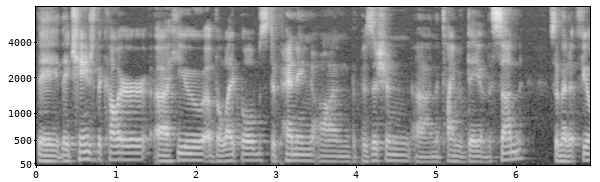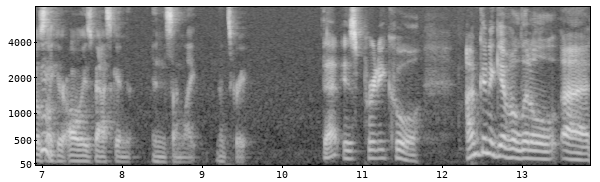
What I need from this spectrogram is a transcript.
They they change the color uh, hue of the light bulbs depending on the position uh, and the time of day of the sun, so that it feels like you're always basking in sunlight. That's great. That is pretty cool. I'm going to give a little uh,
